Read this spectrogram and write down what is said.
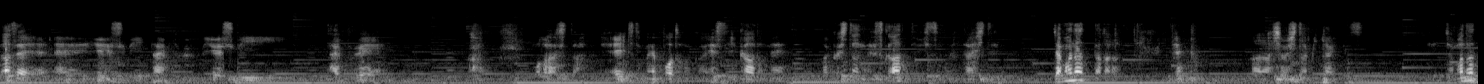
なぜ、えー、USB タイプ、USB タイプ A、わからんした。HDMI ポートとか SD カードね、なくしたんですか？っていう質問に対して、邪魔だったからっていうふうにね、話をしたみたいです。邪魔だっ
